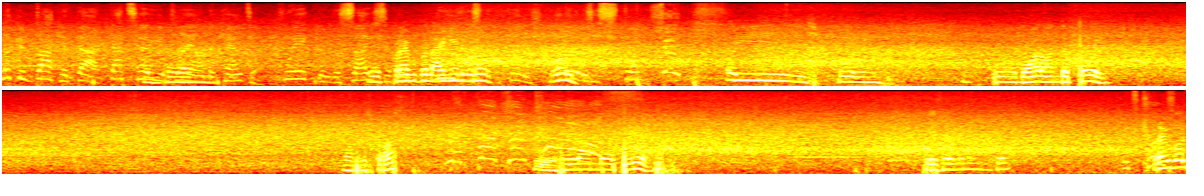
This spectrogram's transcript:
looking back at that, that's how you play on the counter. Quick and decisive. Yes, private goal I need, bro. Goal. It was a stunt. Shoot! Goal. Ball on the pole. That was crossed. Ooh, head on the pier. Yes, remaining goal. Private goal.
